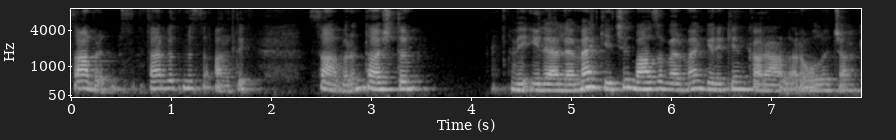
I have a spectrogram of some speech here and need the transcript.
sabretmesin. Sabretmesin artık sabrın taştı. Ve ilerlemek için bazı vermek gereken kararları olacak.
